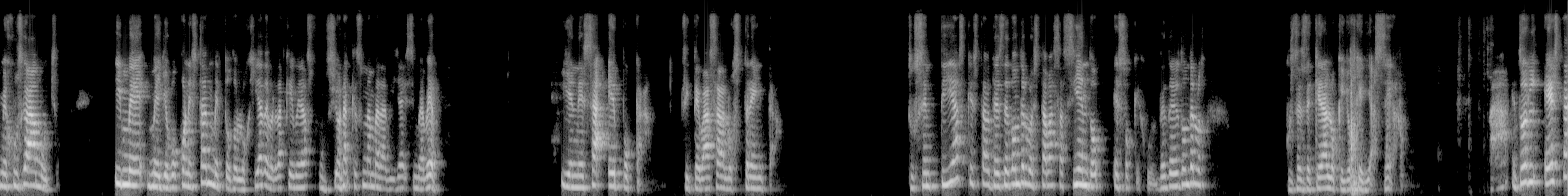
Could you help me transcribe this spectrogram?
Me juzgaba mucho. Y me, me llevó con esta metodología, de verdad que veas, funciona, que es una maravilla. Y me a ver, y en esa época, si te vas a los 30, tú sentías que estaba, desde dónde lo estabas haciendo eso que desde dónde los, pues desde que era lo que yo quería hacer. Ah, entonces, esta,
